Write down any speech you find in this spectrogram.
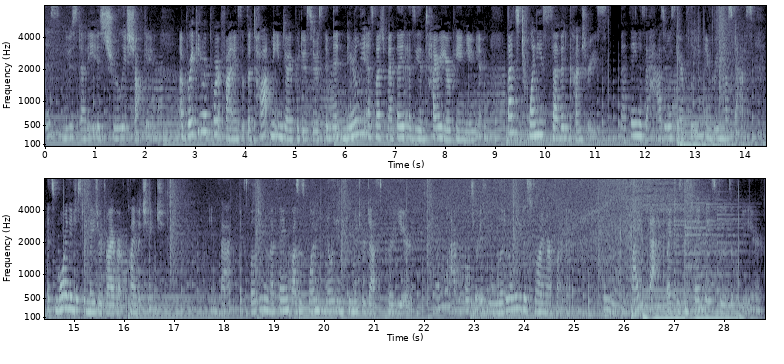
This new study is truly shocking. A breaking report finds that the top meat and dairy producers emit nearly as much methane as the entire European Union. That's 27 countries. Methane is a hazardous air pollutant and greenhouse gas. It's more than just a major driver of climate change. In fact, exposure to methane causes 1 million premature deaths per year. Animal agriculture is literally destroying our planet. Please fight back by choosing plant based foods in the new year.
